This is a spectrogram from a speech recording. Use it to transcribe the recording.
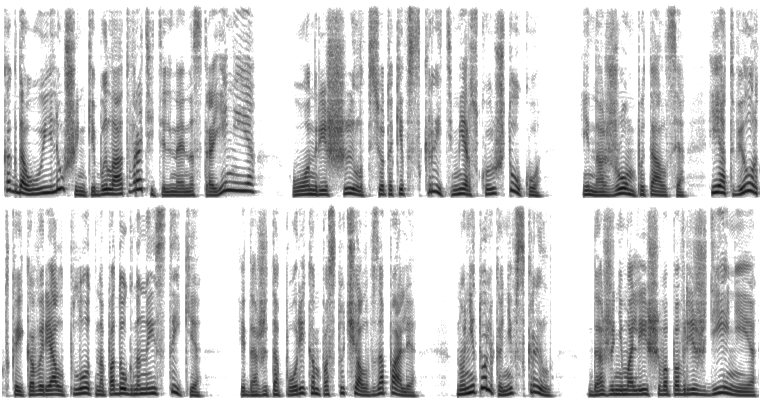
когда у Илюшеньки было отвратительное настроение, он решил все-таки вскрыть мерзкую штуку. И ножом пытался, и отверткой ковырял плотно подогнанные стыки, и даже топориком постучал в запале. Но не только не вскрыл, даже ни малейшего повреждения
